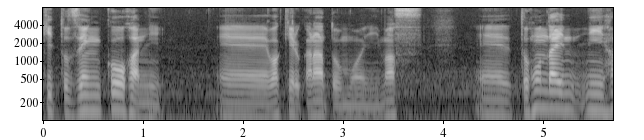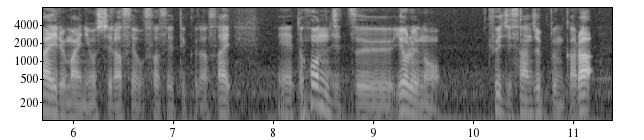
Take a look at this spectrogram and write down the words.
きっと前後半に、え分けるかなと思います。えっ、と本題に入る前にお知らせをさせてください。えっ、と本日夜の9時30分から「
